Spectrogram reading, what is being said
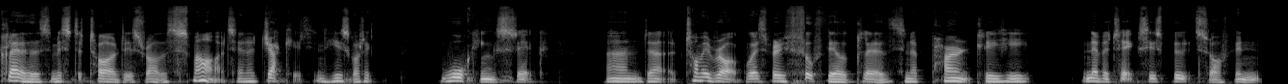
clothes. Mr Todd is rather smart in a jacket and he's got a walking stick. And uh, Tommy Brock wears very filthy old clothes, and apparently he never takes his boots off in,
